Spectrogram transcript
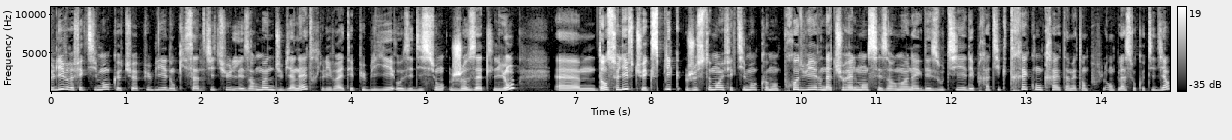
ce livre, effectivement, que tu as publié, donc qui s'intitule Les hormones du bien-être, ce livre a été publié aux éditions Josette Lyon. Euh, dans ce livre, tu expliques justement, effectivement, comment produire naturellement ces hormones avec des outils et des pratiques très concrètes à mettre en, place au quotidien.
